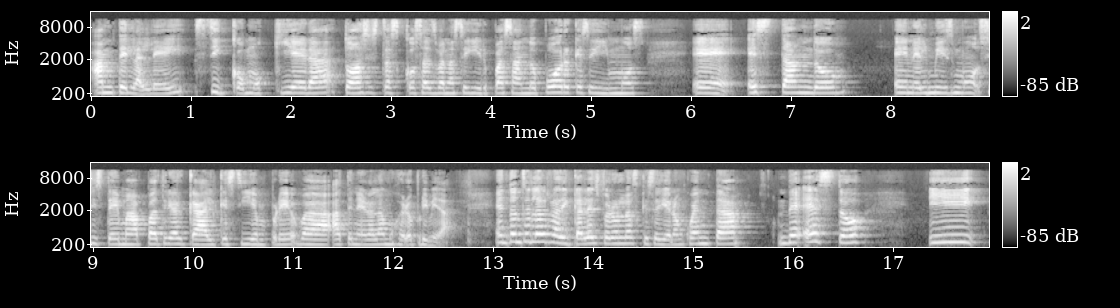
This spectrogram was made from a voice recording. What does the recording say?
ante la ley si como quiera todas estas cosas van a seguir pasando porque seguimos eh, estando en el mismo sistema patriarcal que siempre va a tener a la mujer oprimida. Entonces las radicales fueron las que se dieron cuenta de esto y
